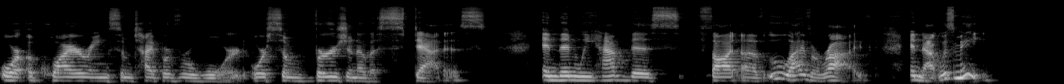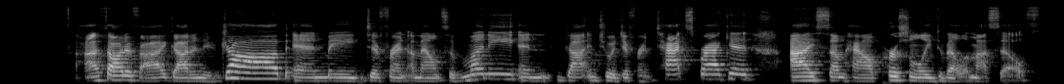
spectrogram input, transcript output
or acquiring some type of reward or some version of a status. And then we have this thought of, ooh, I've arrived. And that was me. I thought if I got a new job and made different amounts of money and got into a different tax bracket, I somehow personally developed myself.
